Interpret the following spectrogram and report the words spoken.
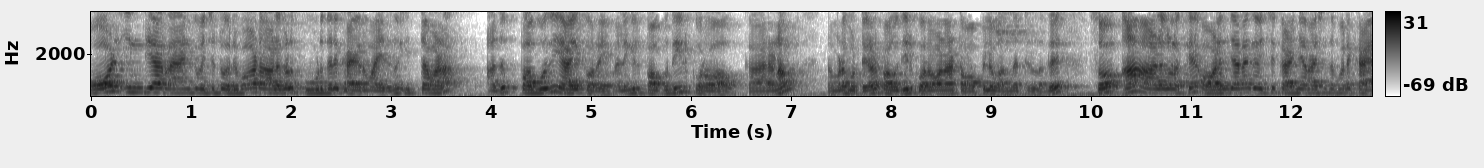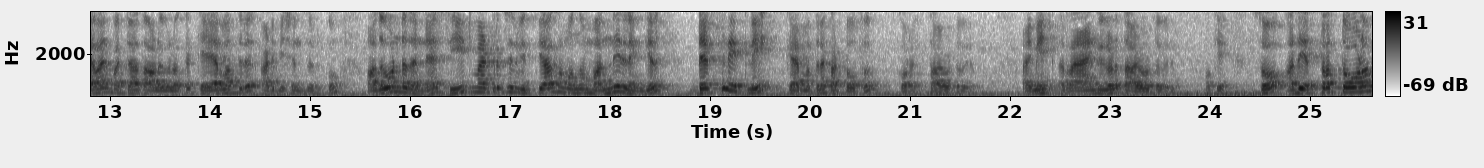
ഓൾ ഇന്ത്യ റാങ്ക് വെച്ചിട്ട് ഒരുപാട് ആളുകൾ കൂടുതൽ കയറുമായിരുന്നു. ഇത്തവണ അത് പകുതിയായി കുറയും. അല്ലെങ്കിൽ പകുതിയിൽ കുറവാകും കാരണം നമ്മുടെ കുട്ടികൾ പകുതിയിൽ കുറവാണ് ആ ടോപ്പിൽ വന്നിട്ടുള്ളത്. സോ ആ ആളുകളൊക്കെ ഓൾ ഇന്ത്യ റാങ്ക് വെച്ച് കഴിഞ്ഞ പ്രാവശ്യത്തെ പോലെ കയറാൻ പറ്റാത്ത ആളുകളൊക്കെ കേരളത്തിൽ അഡ്മിഷൻസ് എടുക്കും. അതുകൊണ്ട് തന്നെ സീറ്റ് മാട്രിക്സിൽ വ്യത്യാസമൊന്നും വന്നില്ലെങ്കിൽ ഡെഫിനറ്റ്ലി കേരളത്തിലെ കട്ട് ഓഫ് കുറയും താഴോട്ട് വരും. ഐ മീൻ റാങ്കുകൾ താഴോട്ട് വരും. ഓക്കെ സോ അത് എത്രത്തോളം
